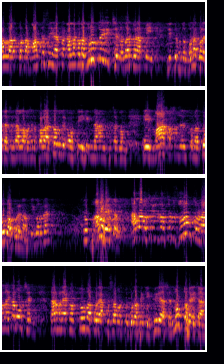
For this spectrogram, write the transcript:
আল্লাহর কথা মানতেছেন না, আপনার আল্লাহর কথা গুরুত্বই দিচ্ছেন না। যার কারণে আপনি রীতিমতো গুণা করে যাচ্ছেন। আল্লাহ বলছেন, ফলা তাদলিমু ফীহিন্না আনফুসাকুম। এই মাস আসলে যদি তোমরা তওবা করে নাও, কি করবেন? তো ভালো হয়ে যাও আল্লাহ বলছেন জুলুম করুন আল্লাহ এটা বলছেন। তার মানে এখন তওবা করে আপনি সমস্ত গুনাহ থেকে ফিরে আসেন, মুক্ত হয়ে যান।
